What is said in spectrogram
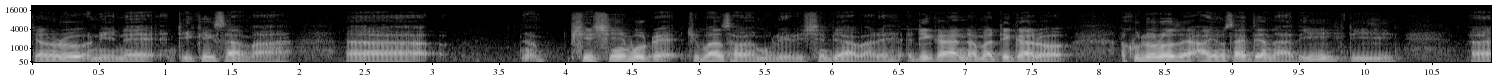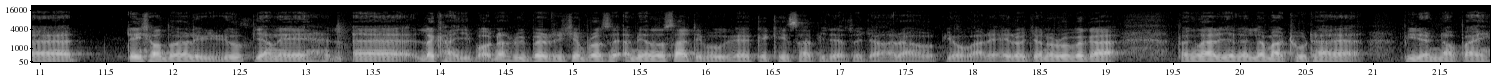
ကျွန်တော်တို့အနေနဲ့ဒီကိစ္စမှာအာဖြည့်ရှင်းဖို့အတွက်ကျူပန်းဆောင်ရွက်မှုလေးတွေရှင်းပြပါတယ်အဓိကနံပါတ်1ကတော့အခုလောလောဆယ်အာယုံဆိုင်တဲ့တာဒီဒီ အဲတိတ်ဆောင်သွားတဲ့လူတွေကိုပြန်လဲအဲလက်ခံရေးပေါ့နော် repatriation process အမြန်ဆုံးစတင်မှုကိစ္စဖြစ်တဲ့ဆိုကြောင့်အဲ့ဒါကိုပြောပါတယ်အဲ့တော့ကျွန်တော်တို့ဘက်ကဘင်္ဂလားဒေ့ရှ်နဲ့လက်မှတ်ထိုးထားပြီးတဲ့နောက်ပိုင်း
